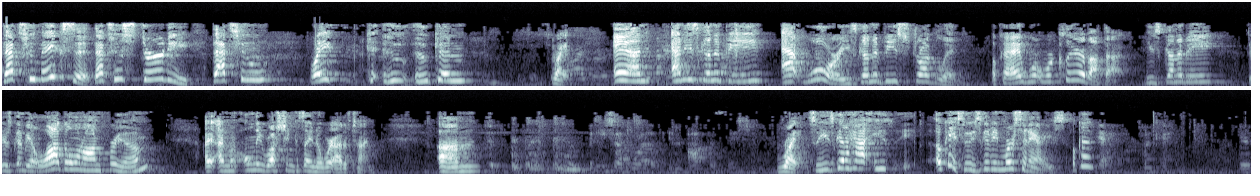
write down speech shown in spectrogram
that's who makes it. That's who's sturdy. That's who, right? Who, who can, right. And, and he's going to be at war. He's going to be struggling. Okay? We're, we're clear about that. He's going to be, there's going to be a lot going on for him. I, I'm only rushing because I know we're out of time. Um, But he's talking about in opposition. right. So he's going to have, he's, okay, so he's going to be mercenaries. Okay. Yeah, okay.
